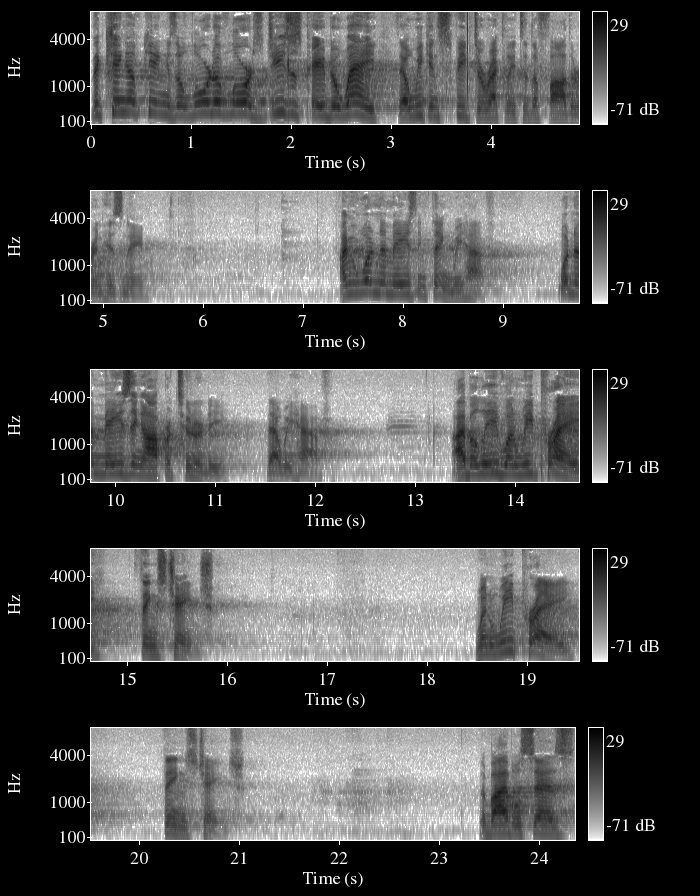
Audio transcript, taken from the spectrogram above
the King of Kings, the Lord of Lords. Jesus paved a way that we can speak directly to the Father in His name. I mean, what an amazing thing we have. What an amazing opportunity that we have. I believe when we pray, things change. When we pray, things change. The Bible says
